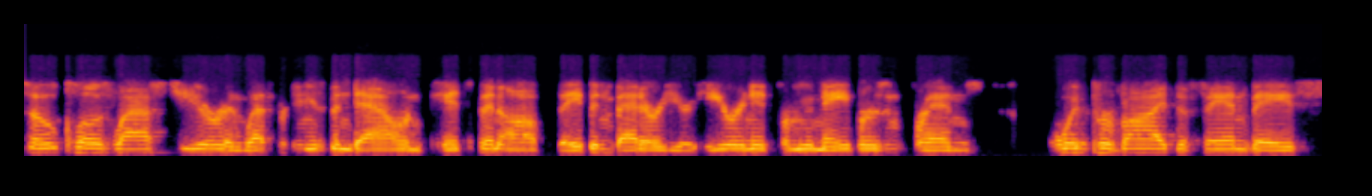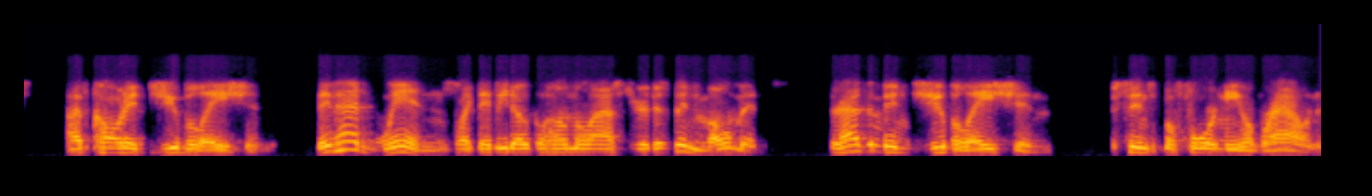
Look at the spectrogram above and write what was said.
so close last year, and West Virginia's been down, Pitt's been up, they've been better. You're hearing it from your neighbors and friends. Would provide the fan base. I've called it jubilation. They've had wins, like they beat Oklahoma last year. There's been moments. There hasn't been jubilation since before Neal Brown.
